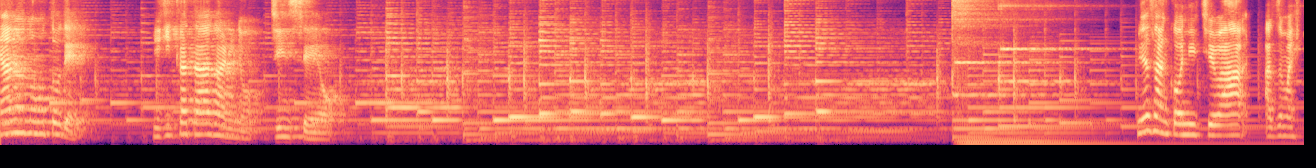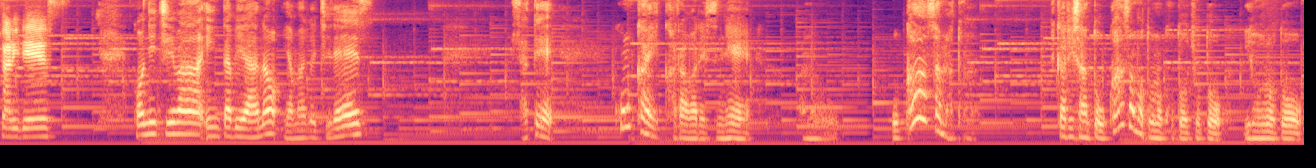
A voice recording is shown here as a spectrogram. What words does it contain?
アノの音で右肩上がりの人生を。皆さんこんにちは。東ひかりです。こんにちは、インタビュアーの山口です。さて、今回からはですね、あの、お母様との、ひかりさんとお母様とのことをちょっといろいろと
